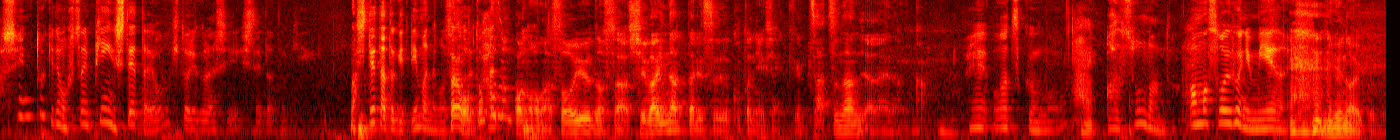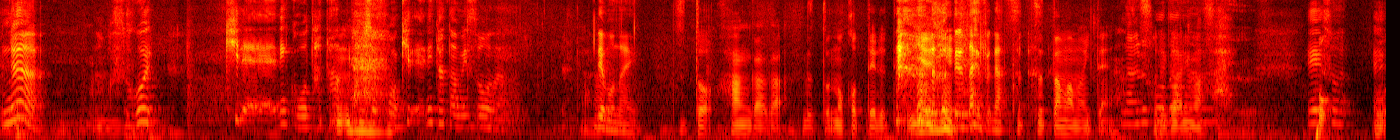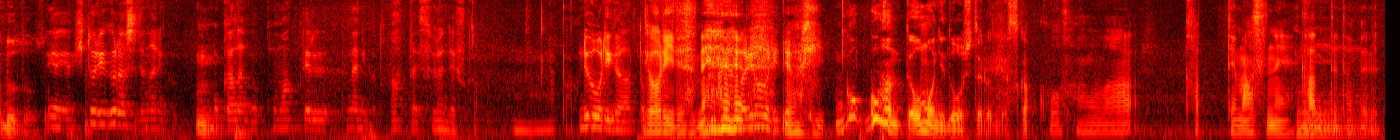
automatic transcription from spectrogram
私の時でも普通にピンしてたよ。一人暮らししてた時。してた時って今でもそれは男の子の方がそういうのさシワになったりすることに雑なんじゃないなんか。え和津くんも？はい。あそうなんだ。あんまそういうふうに見えない。見えないけど。ねえ。なんかすごい綺麗にこう畳んそう綺麗に畳みそうな。でもない。ずっとハンガーがずっと残ってるって 残って家にるタイプだ。つつったままみたいな。なるほど。それがあります。はい。ほえそうえおどうぞどうぞ。いやいや一人暮らしで何か、うん他なんか困ってる何かとかあったりするんですか？うんやっぱ。料理がとか。料理ですやっぱね料理。料理。ごご飯って主にどうしてるんですか？ご飯は買ってますね。うん。買って食べるって。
